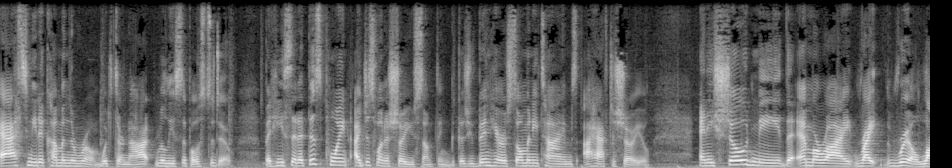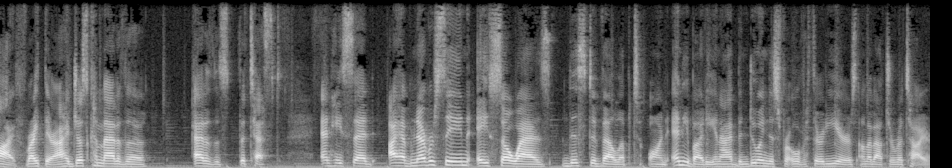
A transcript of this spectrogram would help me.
asked me to come in the room, which they're not really supposed to do. But he said, At this point, I just want to show you something because you've been here so many times, I have to show you. And he showed me the MRI right real live, right there. I had just come out of the out of the, the test and he said, I have never seen a psoas this developed on anybody, and I've been doing this for over 30 years. I'm about to retire.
